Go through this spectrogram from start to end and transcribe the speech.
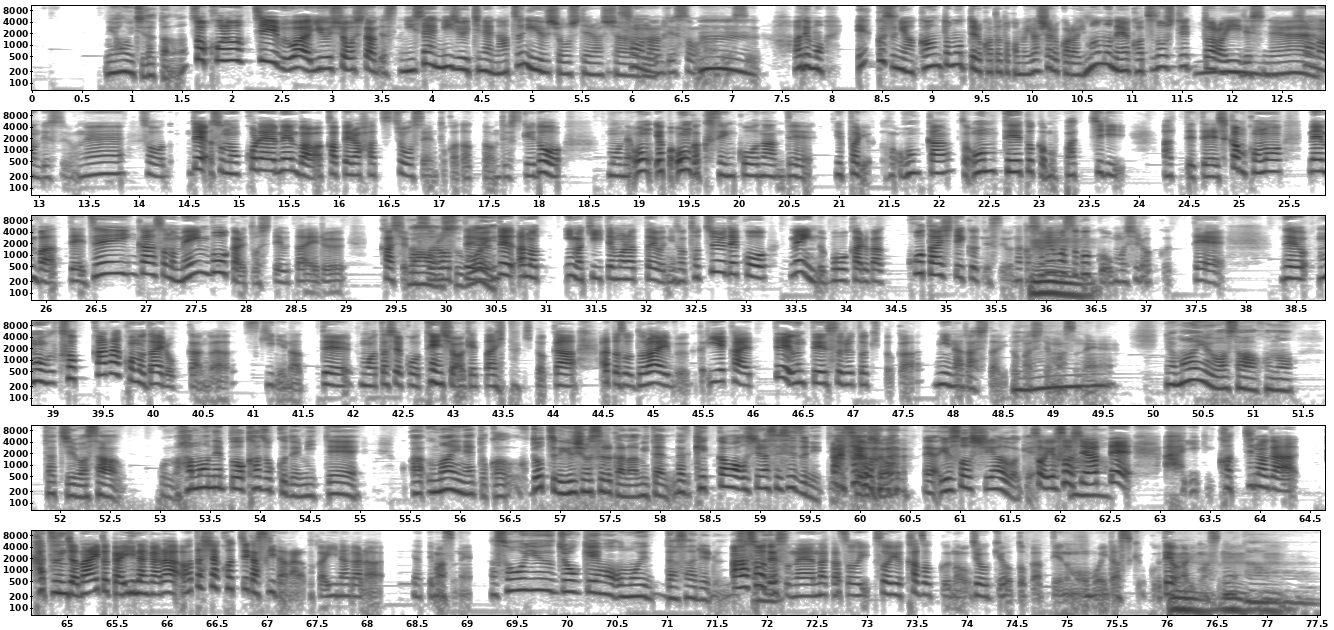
日本一だったの？そう、このチームは優勝したんです。2021年夏に優勝してらっしゃる。そうなんです、そうなんです。うんあ、でも、X にアカウント持ってる方とかもいらっしゃるから、今もね、活動してったらいいですね。そうなんですよね。そう。で、その、これメンバーはアカペラ初挑戦とかだったんですけど、もうね、音やっぱ音楽専攻なんで、やっぱり音感、音程とかもバッチリ合ってて、しかもこのメンバーって全員がそのメインボーカルとして歌える歌手が揃ってるんで、あの、今聞いてもらったように、その途中でこう、メインのボーカルが交代していくんですよ。なんかそれもすごく面白くって、で、もうそっからこの第6巻が好きになって、もう私はこうテンション上げたい時とか、あとそのドライブ、家帰って運転する時とかに流したりとかしてますね。いや、まゆはさ、この、たちはさ、このハモネプを家族で見て、あ、うまいねとか、どっちが優勝するかなみたいな。だって結果はお知らせせずにって言ってるでしょ？予想し合うわけ。そう予想し合って、あいこっちのが勝つんじゃないとか言いながら、私はこっちが好きだなとか言いながらやってますね。そういう情景も思い出されるんですか、ね、あ、そうで。すね。なんかそういう、そういう家族の状況とかっていうのも思い出す曲ではありますね。うんあ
